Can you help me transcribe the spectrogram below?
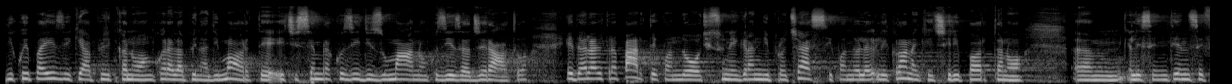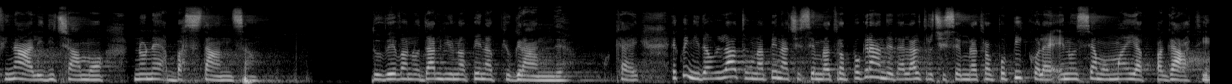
di quei paesi che applicano ancora la pena di morte e ci sembra così disumano, così esagerato. E dall'altra parte, quando ci sono i grandi processi, quando le, le cronache ci riportano um, le sentenze finali, diciamo non è abbastanza dovevano dargli una pena più grande. Okay? E quindi da un lato una pena ci sembra troppo grande, dall'altro ci sembra troppo piccola e non siamo mai appagati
